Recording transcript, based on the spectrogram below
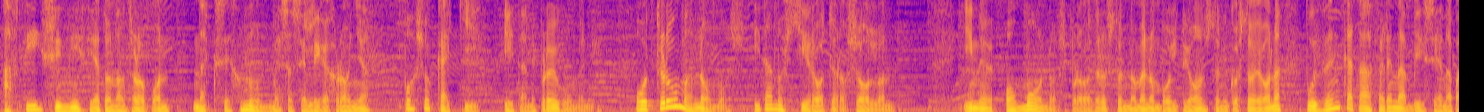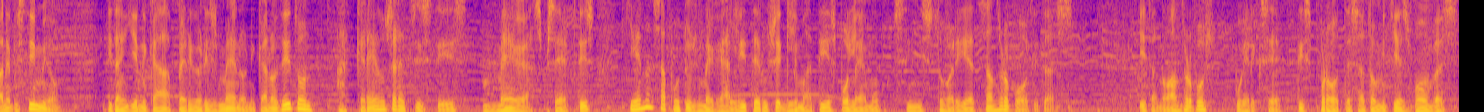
αυτή η συνήθεια των ανθρώπων να ξεχνούν μέσα σε λίγα χρόνια πόσο κακή ήταν η προηγούμενη. Ο Τρούμαν όμως ήταν ο χειρότερος όλων. Είναι ο μόνος πρόεδρος των Ηνωμένων Πολιτειών στον 20ο αιώνα που δεν κατάφερε να μπει σε ένα πανεπιστήμιο. Ήταν γενικά περιορισμένων ικανοτήτων, ακραίος ρατσιστής, μέγας ψεύτης και ένας από τους μεγαλύτερους εγκληματίες πολέμου στην ιστορία της ανθρωπότητας. Ήταν ο άνθρωπος που έριξε τις πρώτες ατομικές βόμβες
